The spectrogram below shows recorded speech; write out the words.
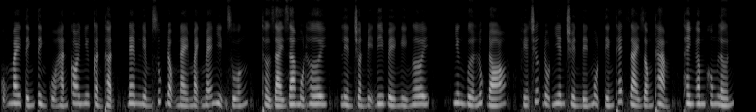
Cũng may tính tình của hắn coi như cẩn thận, đem niềm xúc động này mạnh mẽ nhịn xuống. thở dài ra một hơi, liền chuẩn bị đi về nghỉ ngơi. Nhưng vừa lúc đó, phía trước đột nhiên truyền đến một tiếng thét dài giống thảm, thanh âm không lớn,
